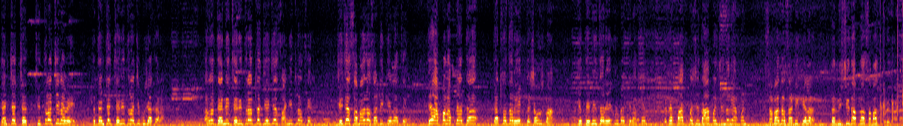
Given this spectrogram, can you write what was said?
त्यांच्या च चित्राची नव्हे तर त्यांच्या चरित्राची पूजा करा. कारण त्यांनी चरित्रातलं जे जे सांगितलं असेल जे जे समाजासाठी केलं असेल ते आपण आपल्या त्या त्यातला जर एक दशांश भाग म्हणजे त्यांनी जर एक रुपया केला असेल तर ते पाच पैसे दहा पैसे जरी आपण समाजासाठी केलं तर निश्चित आपला समाज पुढे जाणार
